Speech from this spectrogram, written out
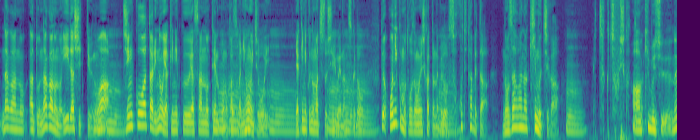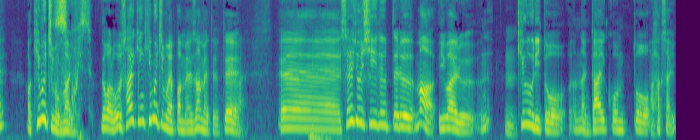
長野、あと長野の飯田市っていうのは、うんうん人口あたりの焼肉屋さんの店舗の数が日本一多い、うん焼肉の街として有名なんですけど、で、お肉も当然美味しかったんだけど、うんそこで食べた野沢菜キムチがうんめちゃくちゃ美味しかった。あ、キムチでね。あ、キムチもうすまい。ごいっすよ。だから俺最近キムチもやっぱ目覚めてて、はいえー、成城石井で売ってる、まあ、いわゆるね、うん。きゅうりと、何、大根とはい白菜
